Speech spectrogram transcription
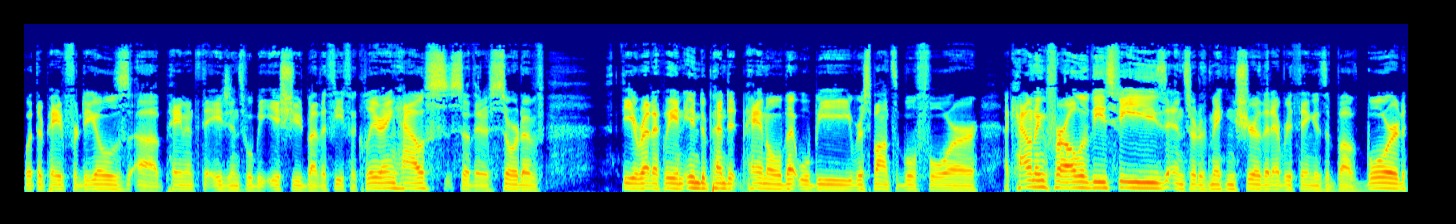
what they're paid for deals. Uh, payments to agents will be issued by the FIFA clearinghouse. So there's sort of theoretically an independent panel that will be responsible for accounting for all of these fees and sort of making sure that everything is above board.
